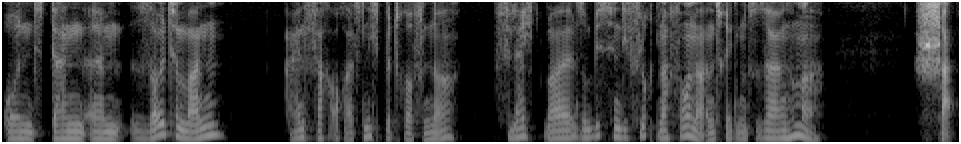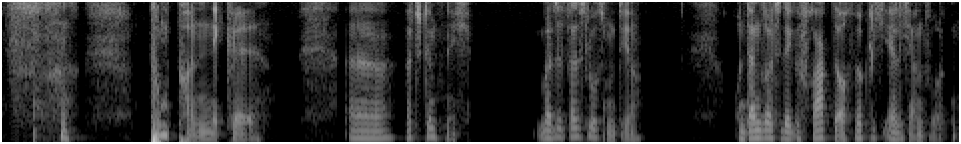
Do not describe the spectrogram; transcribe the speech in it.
und dann ähm, sollte man einfach auch als Nicht-Betroffener vielleicht mal so ein bisschen die Flucht nach vorne antreten und zu sagen, hör mal, Schatz, Pumpernickel, äh, was stimmt nicht? Was ist, was ist los mit dir? Und dann sollte der Gefragte auch wirklich ehrlich antworten.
